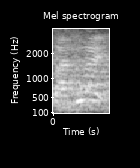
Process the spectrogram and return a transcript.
ฟันด้วย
